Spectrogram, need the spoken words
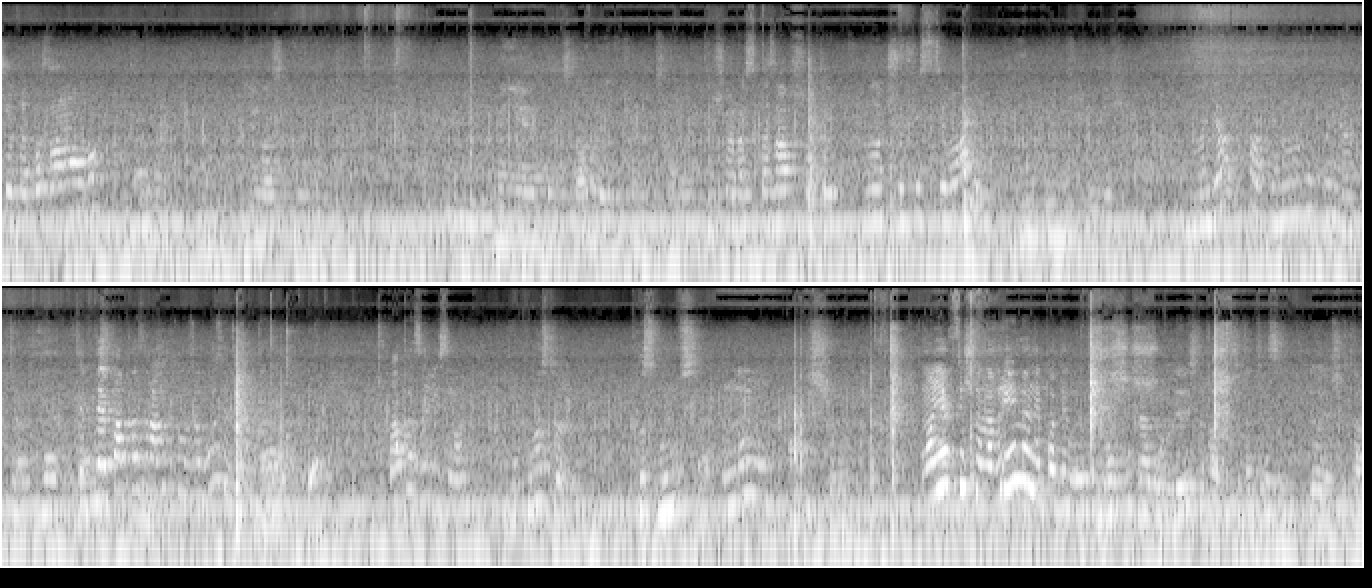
що, ти позвонила? Да. 12 минут. И Мне не поставили, поставили. Ти що розказав, що ти ночі произошло. Ну як так? Я не можу поняти. Так де папа зранку завозив? чи ні? Папа завіз ранку. я просто проснулся Ну, и пішов. ну а як ти що, на время не подивився? Я ще кажу, подивився, бачу, це 30, ой, що там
